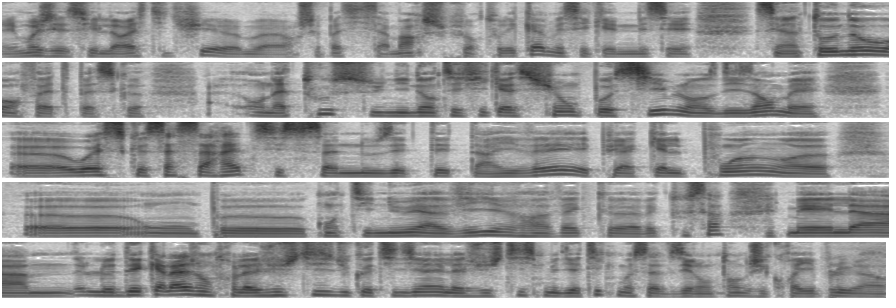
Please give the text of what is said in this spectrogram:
et moi j'ai essayé de le restituer. bah, Alors je sais pas si ça marche sur tous les cas, mais c'est un tonneau en fait parce que on a tous une identification possible en se disant mais euh, où est-ce que ça s'arrête si ça nous était arrivé? Et puis à quel point euh, euh, on peut continuer à vivre avec avec tout ça? Mais la, le décalage entre la justice du quotidien et la justice médiatique, moi, ça faisait longtemps que j'y croyais plus. hein,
